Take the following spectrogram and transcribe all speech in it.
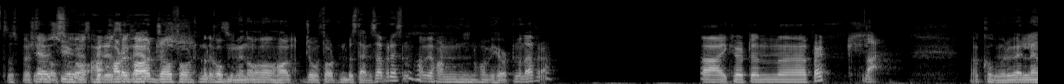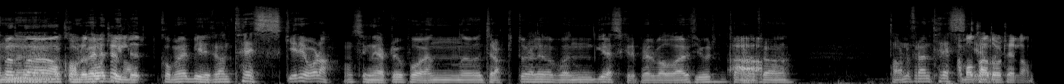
Så spørs det Det også har, har, har Joe Thornton Ja, det kommet med noe Har Joe Thornton bestemt seg, forresten? Har vi, har, har vi hørt noe derfra? Jeg har ikke hørt en uh, puck. Nei. Da kommer det vel en Men, uh, da kommer vel et bilde, kommer vel bilde fra en tresker i år, da. Han signerte jo på en traktor, eller på en gressklipper, eller hva det var, i fjor. Tar Ja. den fra, tar den fra en tresker. Han må ta et år til, han.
